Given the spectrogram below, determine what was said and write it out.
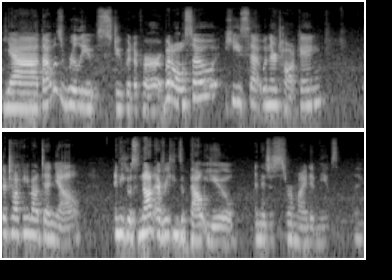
Yeah, that was really stupid of her. But also, he said when they're talking, they're talking about Danielle, and he goes, "Not everything's about you," and it just reminded me of something.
